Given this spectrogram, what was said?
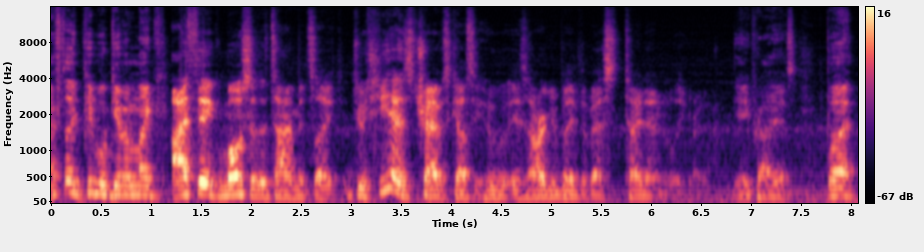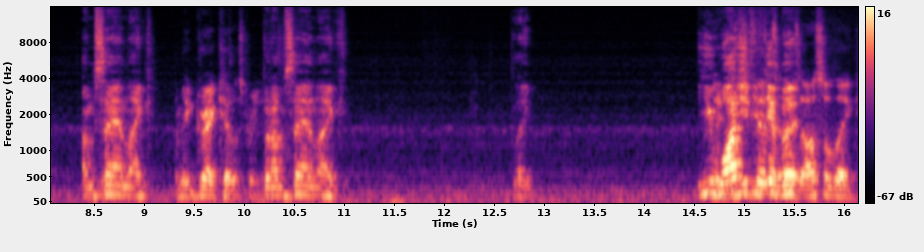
I feel like people give him like I think most of the time it's like, dude, he has Travis Kelce, who is arguably the best tight end in the league right now. yeah, he probably is. But I'm saying like I mean, Greg Kittle's pretty. But nice. I'm saying like, like you Their watch, defense yeah, but is also like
